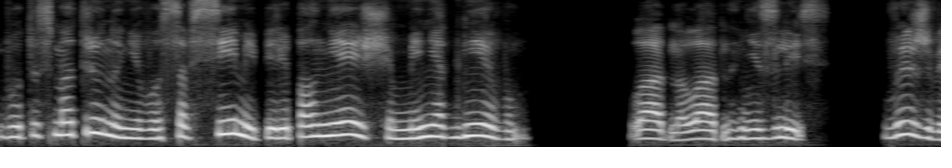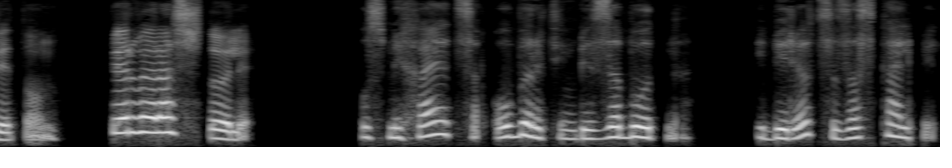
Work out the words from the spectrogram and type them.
Вот и смотрю на него со всеми переполняющим меня гневом. Ладно, ладно, не злись. Выживет он. Первый раз, что ли? Усмехается оборотень беззаботно и берется за скальпель.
